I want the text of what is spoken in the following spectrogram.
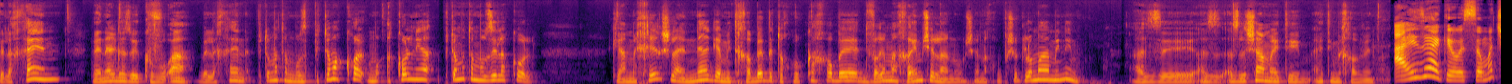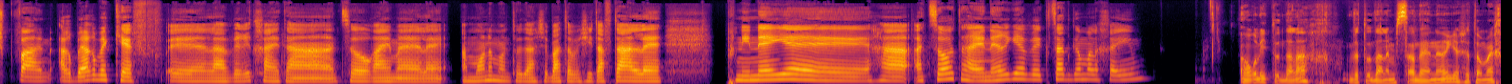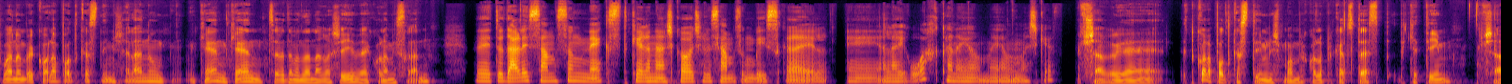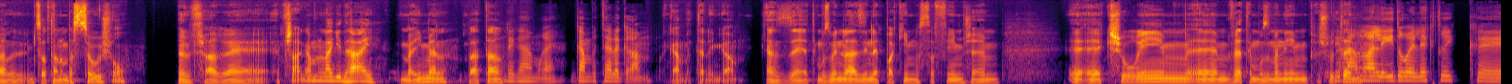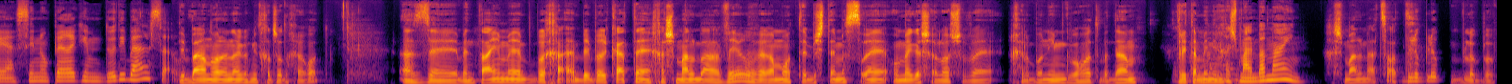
ולכן האנרגיה הזו היא קבועה ולכן פתאום אתה מוז פתאום הכל הכל נהיה פתאום אתה מוזיל הכל. כי המחיר של האנרגיה מתחבא בתוך כל כך הרבה דברים מהחיים שלנו שאנחנו פשוט לא מאמינים. אז אה, אז אז לשם הייתי הייתי מכוון. אייזק, it was so much fun, הרבה הרבה כיף uh, להעביר איתך את הצהריים האלה. המון המון תודה שבאת ושיתפת על uh, פניני uh, האצות, האנרגיה וקצת גם על החיים. אורלי תודה לך ותודה למשרד האנרגיה שתומך בנו בכל הפודקאסטים שלנו. כן כן צוות המדען הראשי וכל המשרד. ותודה לסמסונג נקסט קרן ההשקעות של סמסונג בישראל אה, על האירוח כאן היום היה ממש כיף. אפשר אה, את כל הפודקאסטים לשמוע בכל אפליקציות ההספקטים אפשר למצוא אותנו בסושיאל אפשר אה, אפשר גם להגיד היי באימייל באתר. לגמרי גם בטלגרם. גם בטלגרם. אז אה, אתם מוזמנים להאזין לפרקים נוספים שהם קשורים אה, ואתם מוזמנים פשוט אה, דיברנו על הידרואלקטריק אה, עשינו פרק עם דודי בלסר. דיברנו על אנרגיות מתחדשות אחרות. אז בינתיים בברכת חשמל באוויר ורמות uh, ב-12 אומגה 3 וחלבונים גבוהות בדם ויטמינים חשמל במים חשמל מאצות בלו בלו. בלוב בלוב.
